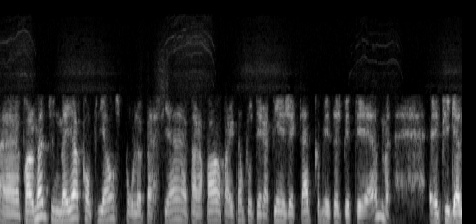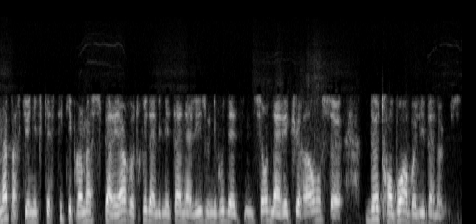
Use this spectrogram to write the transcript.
euh, probablement d'une meilleure compliance pour le patient par rapport, par exemple, aux thérapies injectables comme les HBPM, et puis également parce qu'il y a une efficacité qui est probablement supérieure retrouvée dans les méta-analyses au niveau de la diminution de la récurrence euh, de thromboembolie veineuse.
